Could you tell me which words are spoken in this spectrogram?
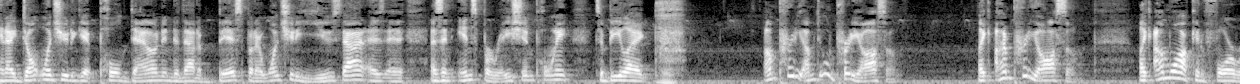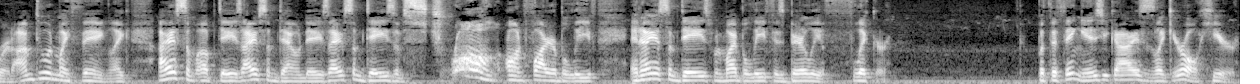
And I don't want you to get pulled down into that abyss, but I want you to use that as a, as an inspiration point to be like, I'm pretty, I'm doing pretty awesome. Like I'm pretty awesome. Like I'm walking forward. I'm doing my thing. Like I have some up days, I have some down days, I have some days of strong on fire belief, and I have some days when my belief is barely a flicker. But the thing is, you guys, is like you're all here.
